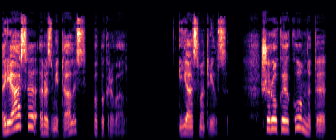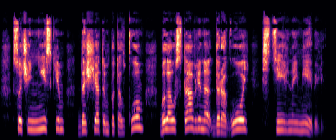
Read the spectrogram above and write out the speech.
Ряса разметалась по покрывалу. Я осмотрелся. Широкая комната с очень низким дощатым потолком была уставлена дорогой стильной мебелью.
